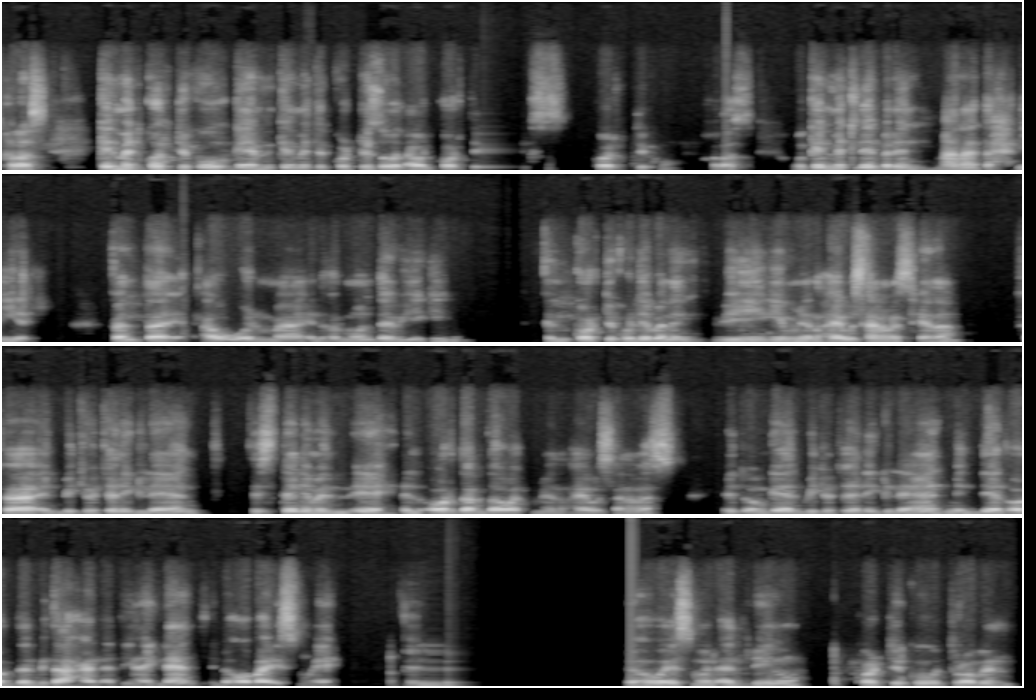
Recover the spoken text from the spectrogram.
خلاص؟ كلمة cortico جاية من كلمة الكورتيزول أو ال cortex cortico خلاص؟ وكلمة liberin معناها تحرير. فأنت أول ما الهرمون ده بيجي ال corticoliberin بيجي من ال hypothalamus هنا فال pituitary gland تستلم الايه الاوردر دوت من الهايبوثالاموس تقوم جاية البيتيوتري جلاند مديه الاوردر بتاعها ال adrenal gland اللي هو بقى اسمه إيه؟ اللي هو اسمه ال adrenocorticotropin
